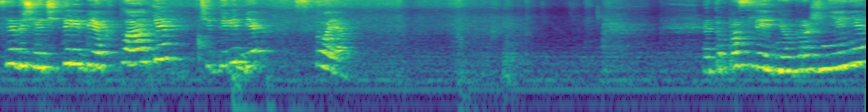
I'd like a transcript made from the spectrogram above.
Следующее 4 бег в планке, 4 бег стоя. Это упражнение.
